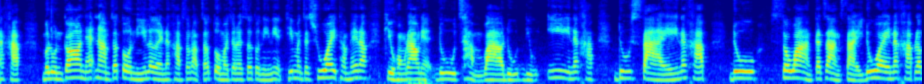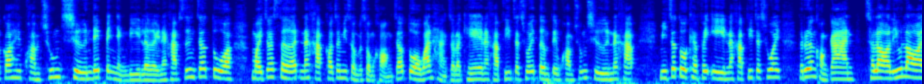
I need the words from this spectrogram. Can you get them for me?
นะครับบอลลูนก็แนะนำเจ้าตัวนี้เลยนะครับสำหรับเจ้าตัวมอยเจอไรเซอร์ตัวนี้เนี่ยที่มันจะช่วยทำให้เราผิวของเราเนี่ยดูฉ่ำวาวดูดิวอี้นะครับดูใสนะครับ ดูสว่างกระจ่างใสด้วยนะครับ แล้วก็ให้ความชุ่มชื้นได้เป็นอย่างดีเลยนะครับ ซึ่งเจ้าตัว Moisture Surge นะครับเขาจะมีส่วนผสมของเจ้าตัวว่านหางจระเข้นะครับที่จะช่วยเติมเต็มความชุ่มชื้นนะครับ มีเจ้าตัวแคเฟอีนนะครับที่จะช่วยเรื่องของการชะลอริ้วรอย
